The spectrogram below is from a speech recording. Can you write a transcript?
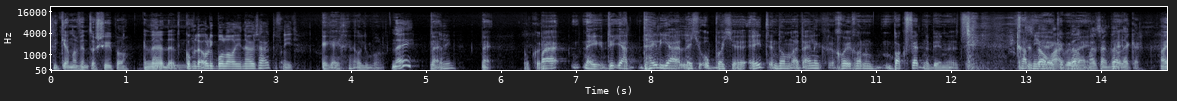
Die kinderen vinden het toch super. En eh, de- komen de oliebollen al je neus uit of niet? Ik eet geen oliebollen. Nee? Nee. Nee? Maar nee, de, ja, het hele jaar let je op wat je eet. En dan uiteindelijk gooi je gewoon een bak vet naar binnen. Het gaat Het is niet werken waar, bij wel- mij. maar het zijn wel Nee. lekker. Maar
